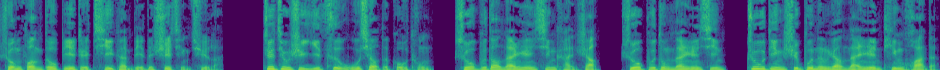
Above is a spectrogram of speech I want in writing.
双方都憋着气干别的事情去了。这就是一次无效的沟通，说不到男人心坎上，说不动男人心，注定是不能让男人听话的。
